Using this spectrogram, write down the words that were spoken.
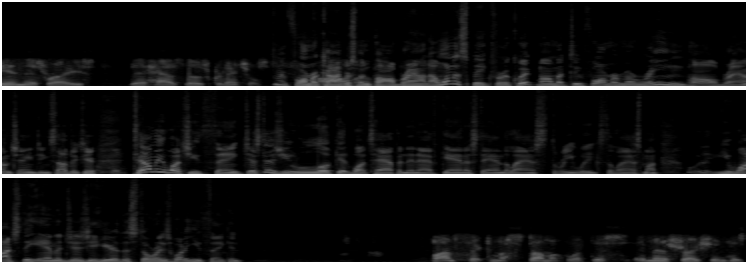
in this race that has those credentials. Former Congressman Paul Broun. I want to speak for a quick moment to former Marine Paul Broun, changing subjects here. Okay. Tell me what you think, just as you look at what's happened in Afghanistan the last three weeks, the last month. You watch the images, you hear the stories. What are you thinking? Well, I'm sick to my stomach what this administration has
